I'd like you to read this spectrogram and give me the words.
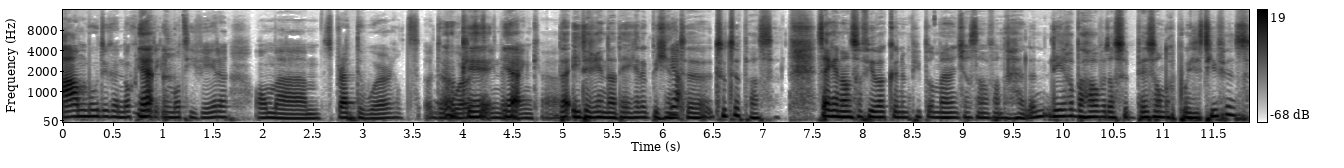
aanmoedigen, nog Ja. meer in motiveren om ehm, spread the word, the word in de ja, bank. eh. Dat iedereen dat eigenlijk begint Ja. eh, toe te passen. Zeg, en Anne-Sophie, wat kunnen people managers dan van Helen leren, behalve dat ze bijzonder positief is?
